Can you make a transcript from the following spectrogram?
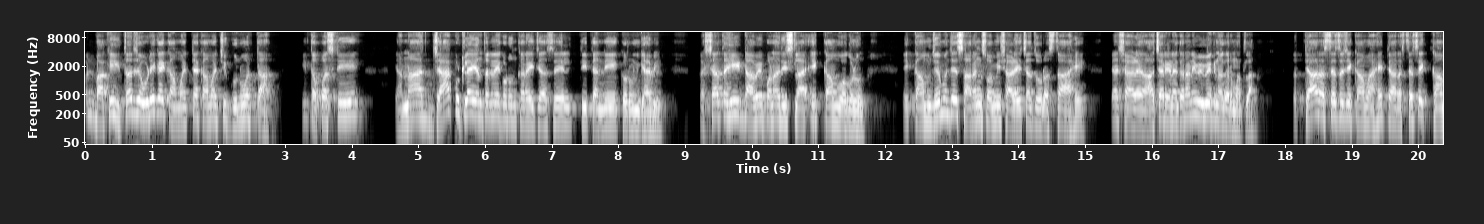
पण बाकी इतर जेवढे काही काम आहेत त्या कामाची गुणवत्ता ही तपासणी यांना ज्या कुठल्या यंत्रणेकडून करायची असेल ती त्यांनी करून घ्यावी. कशातही डावेपणा दिसला एक काम वगळून. एक काम जे म्हणजे सारंग स्वामी शाळेचा जो रस्ता आहे त्या शाळे आचार्यनगर आणि विवेकनगर मधला. तर त्या रस्त्याचं जे काम आहे त्या रस्त्याचं एक काम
